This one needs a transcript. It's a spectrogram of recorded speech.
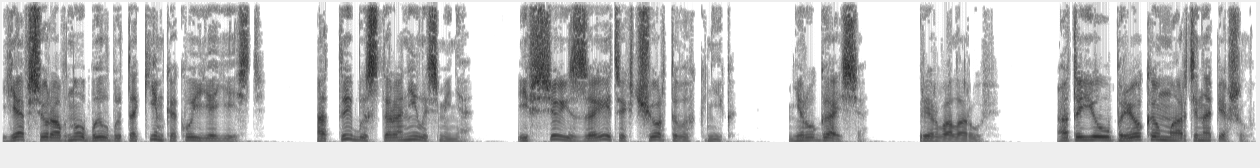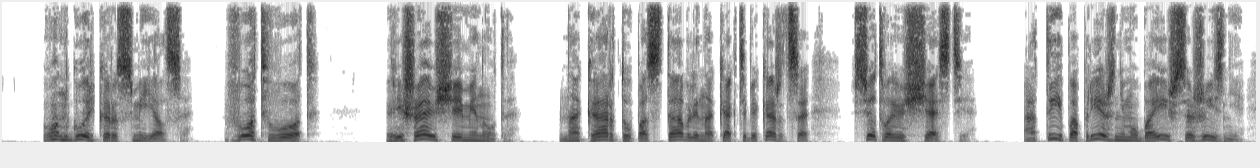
я все равно был бы таким, какой я есть. А ты бы сторонилась меня. И все из-за этих чертовых книг. Не ругайся, — прервала Руфь. От ее упрека Мартин опешил. Он горько рассмеялся. Вот-вот. Решающая минута. На карту поставлено, как тебе кажется, все твое счастье. А ты по-прежнему боишься жизни —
